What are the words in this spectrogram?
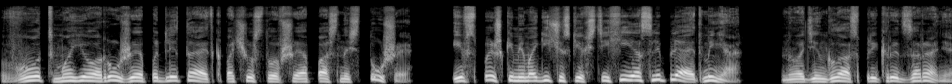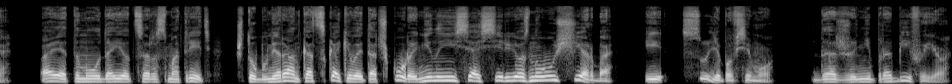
Вот мое оружие подлетает к почувствовавшей опасность туши, и вспышками магических стихий ослепляет меня. Но один глаз прикрыт заранее, поэтому удается рассмотреть, что бумеранг отскакивает от шкуры, не нанеся серьезного ущерба, и, судя по всему, даже не пробив ее.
